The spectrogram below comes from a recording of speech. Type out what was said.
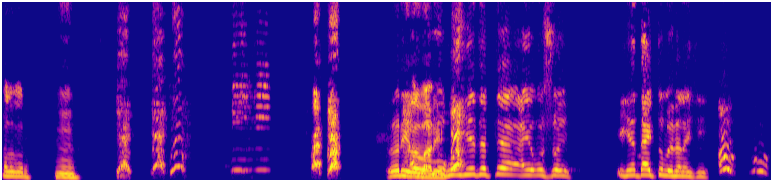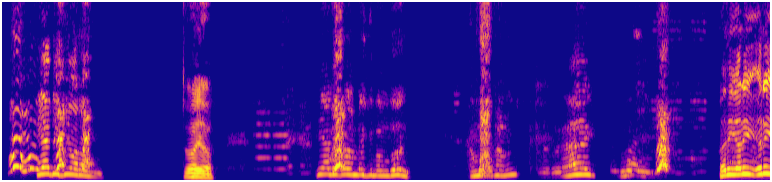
চালু করো হুম। ওরে বাবা রে। হইয়ে যেতে আই অবশ্যই। এখানে দায়িত্ব লই ফেলাইছি। ইয়া দেখি ওরা। ওয় ইয়া দেখো আমরা কি মঙ্গল আমরা এই আরে আরে আরে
